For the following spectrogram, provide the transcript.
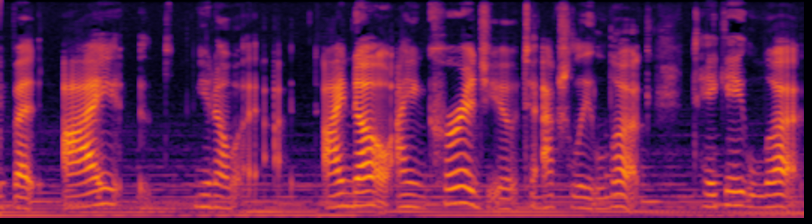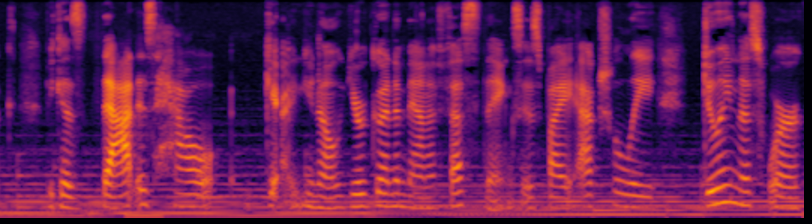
But I you know, I know I encourage you to actually look. Take a look because that is how you know you're going to manifest things is by actually doing this work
